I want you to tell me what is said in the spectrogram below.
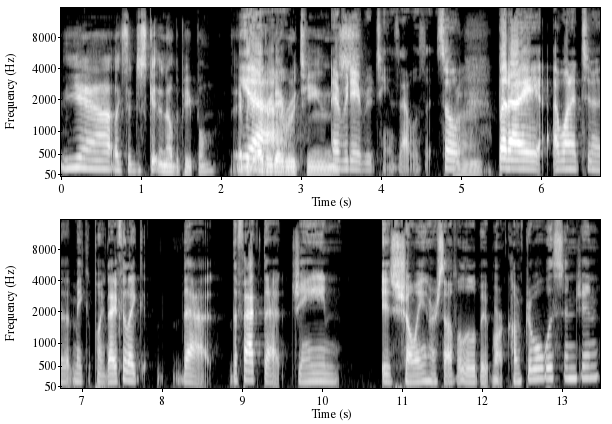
Yeah, like I said, just getting to know the people, Every, Yeah. everyday routines. Everyday routines, that was it. So, Right. but I I wanted to make a point. that I feel like that the fact that Jane is showing herself a little bit more comfortable with Sinjin,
